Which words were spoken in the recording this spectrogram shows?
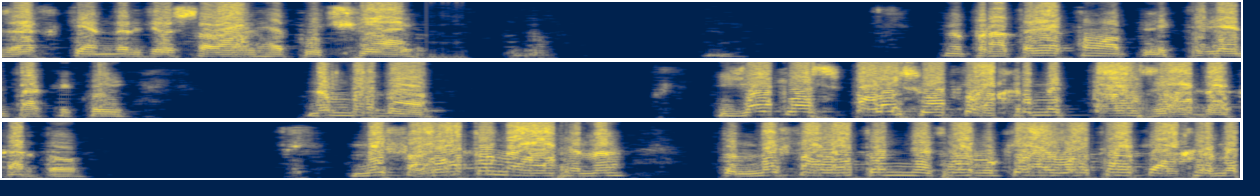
ضرف کے اندر جو سوال ہے، پوچھیے۔ میں پڑھاتا جاتا ہوں، آپ لکھتے جائیں تاکہ کوئی نمبر دو۔ یہ کہ اس پہلی صورت کے آخر میں تا زیادہ کر دو۔ مفالاتن آیا تھا نا تو مفالاتن جو تھا، وہ کیا ہوا تھا کہ آخر میں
